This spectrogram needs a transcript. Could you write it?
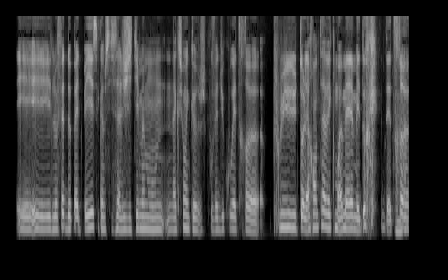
et, le fait de pas être payé, c'est comme si ça légitimait mon action et que je pouvais du coup être plus tolérante avec moi-même et donc d'être mhm.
